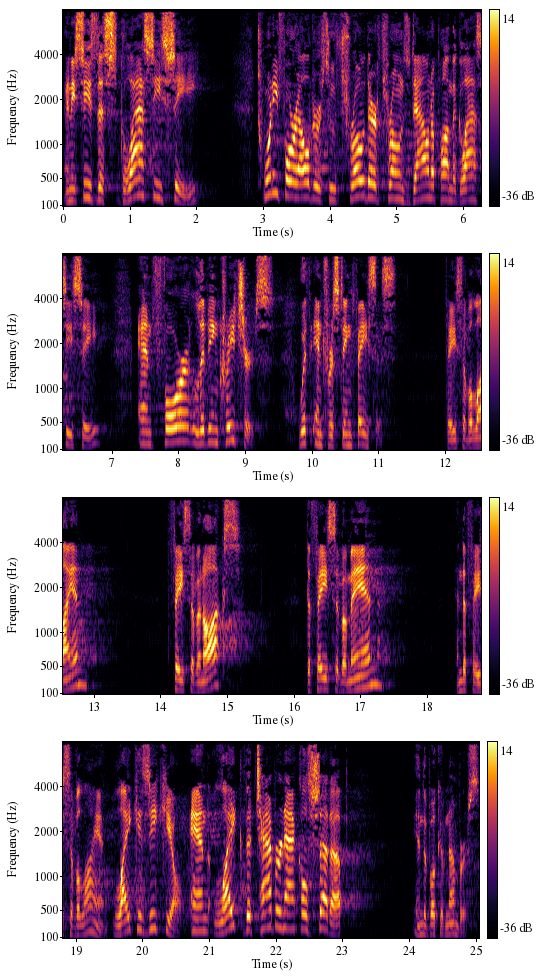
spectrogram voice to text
and he sees this glassy sea, 24 elders who throw their thrones down upon the glassy sea, and four living creatures with interesting faces. Face of a lion, face of an ox, the face of a man, and the face of a lion, like Ezekiel, and like the tabernacle setup in the book of Numbers.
